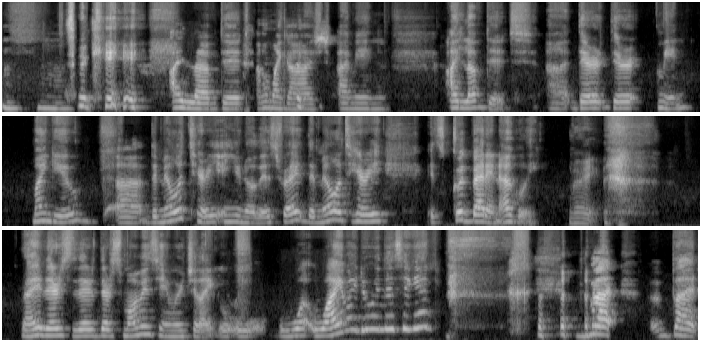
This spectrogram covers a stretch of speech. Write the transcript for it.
Mm-hmm. I loved it. Oh my gosh. I mean, I loved it. Uh, there, there. I mean, mind you, uh, the military, and you know this, right? The military, it's good, bad, and ugly right. Right? There's there, there's moments in which you're like why am i doing this again? But but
